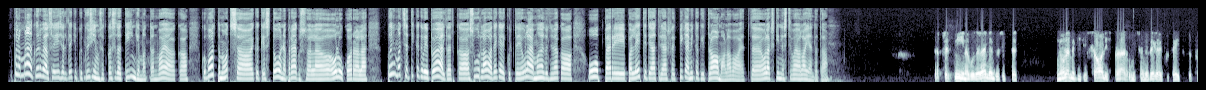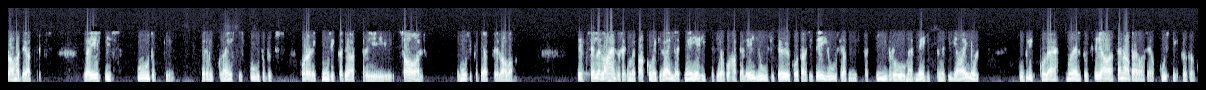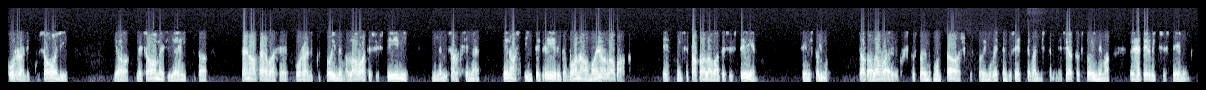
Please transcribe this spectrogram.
võib-olla mõnel kõrvalseisjal tekib ka küsimus, et kas seda tingimata on vaja, aga kui vaatame otsa ikkagi Estonia praegusele olukorrale, põhimõtteliselt ikkagi võib öelda, et ka suur lava tegelikult ei ole mõeldud nii väga ooperi, balletiteatri jaoks, vaid pigem ikkagi draamalava, et oleks kindlasti vaja laiendada. Täpselt nii, nagu te väljendusite, et me olemegi siis saalis praegu, mis on ju tegelikult ehitatud Draamateatriks. Ja Eestis puudubki, tervikuna Eestis puudub üks korralik muusikateatri saal ja muusikateatri lava. ehk selle lahendusega me pakumegi välja, et me ei ehita siia koha peal ei uusi töökodasid, ei uusi administratiivruume, me ehitame siia ainult publikule mõeldud hea tänapäevase akustikaga korraliku saali ja me saame siia ehitada tänapäevase korralikult toimiva lavade süsteemi, mille me saaksime kenasti integreerida vana maja lavaga. ehk meil see tagalavade süsteem, see, mis toimub tagalava, kus, kus toimub montaaž, kus toimub etenduse ettevalmistamine, see hakkaks toimima ühe terviksüsteemina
